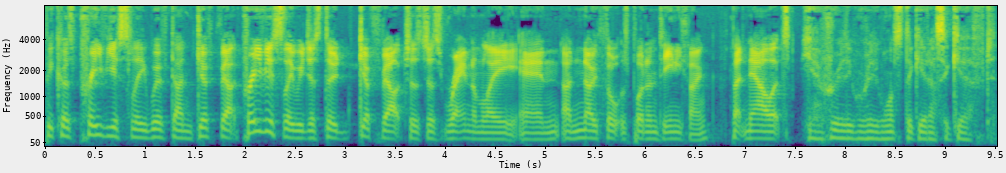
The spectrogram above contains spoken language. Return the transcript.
Because previously we've done gift vouch. Previously we just did gift vouchers just randomly, and uh, no thought was put into anything. But now it's yeah, really, really wants to get us a gift.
